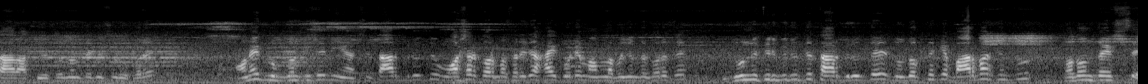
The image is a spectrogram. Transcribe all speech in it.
তার আত্মীয় স্বজন থেকে শুরু করে অনেক লোকজনকে সে নিয়ে আসছে তার বিরুদ্ধে ওয়াসার কর্মচারীরা হাইকোর্টে মামলা পর্যন্ত করেছে। দুর্নীতির বিরুদ্ধে, তার বিরুদ্ধে দুদক থেকে বারবার কিন্তু তদন্ত এসছে।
